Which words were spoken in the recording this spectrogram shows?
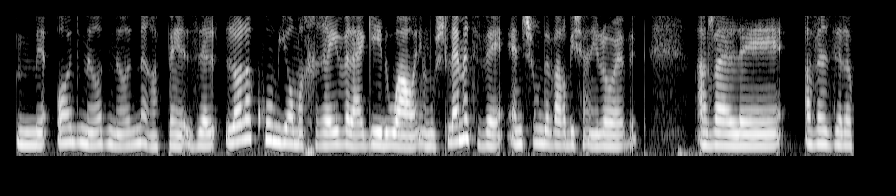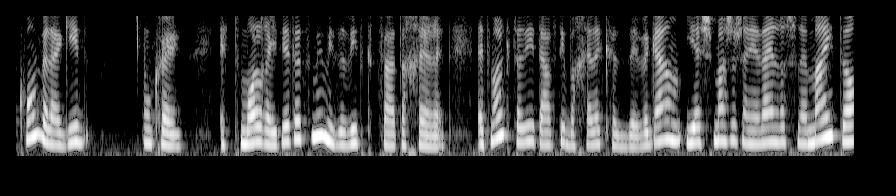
מאוד מאוד מאוד מרפא. זה לא לקום יום אחרי ולהגיד, וואו, אני מושלמת ואין שום דבר בי שאני לא אוהבת. אבל, אה, אבל זה לקום ולהגיד, אוקיי, אתמול ראיתי את עצמי מזווית קצת אחרת. אתמול קצת התאהבתי בחלק הזה, וגם יש משהו שאני עדיין לא שלמה איתו,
